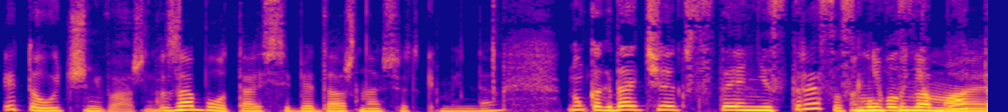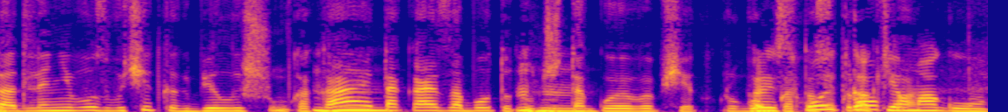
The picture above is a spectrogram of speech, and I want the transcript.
Это очень важно. Забота о себе должна все-таки быть, да? Ну, когда человек в состоянии стресса, слово забота для него звучит как белый шум. Какая Мгм. такая забота? Тут же Мгм. такое вообще кругом Происходит, как я катастрофа. могу.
